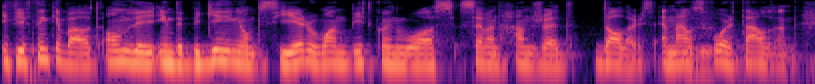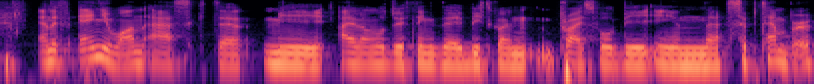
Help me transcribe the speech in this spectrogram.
if you think about only in the beginning of this year, one Bitcoin was seven hundred dollars, and now it's mm-hmm. four thousand. And if anyone asked uh, me, Ivan, what do you think the Bitcoin price will be in uh, September?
